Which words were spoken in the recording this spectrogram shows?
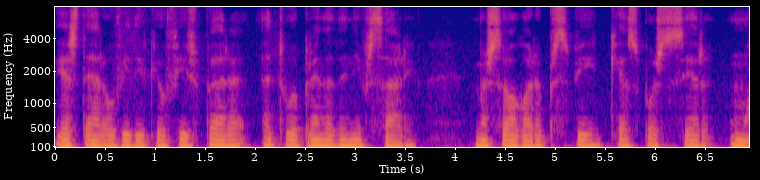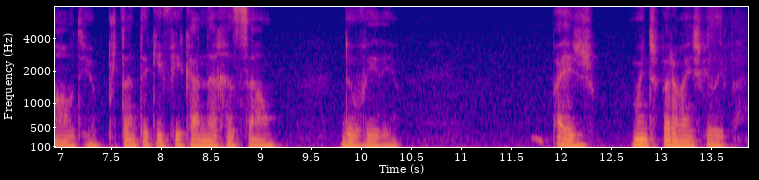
Este era o vídeo que eu fiz para a tua prenda de aniversário, mas só agora percebi que é suposto ser um áudio, portanto aqui fica a narração do vídeo. Beijo. Muitos parabéns, Filipa.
